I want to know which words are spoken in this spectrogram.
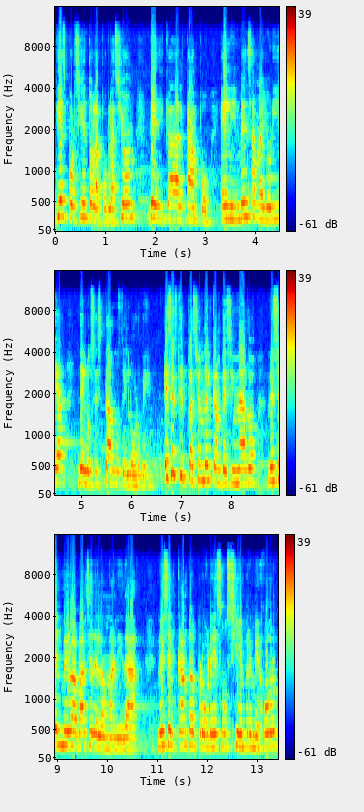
10% la población dedicada al campo, en la inmensa mayoría de los estados del orbe. Esa extirpación del campesinado no es el mero avance de la humanidad, no es el canto al progreso siempre mejor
